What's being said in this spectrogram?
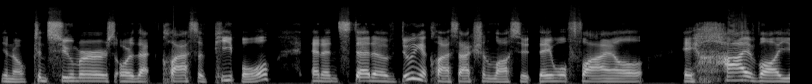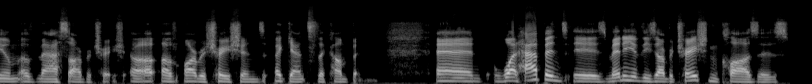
you know consumers or that class of people. And instead of doing a class action lawsuit they will file a high volume of mass arbitration uh, of arbitrations against the company. And what happens is many of these arbitration clauses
